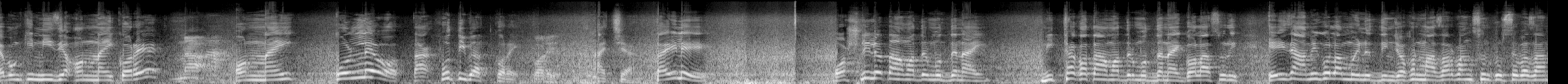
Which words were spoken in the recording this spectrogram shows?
এবং কি নিজে অন্যায় করে? না। অন্যায় করলেও তা প্রতিবাদ করে। করে। আচ্ছা তাইলে অশ্লীলতা আমাদের মধ্যে নাই মিথ্যা কথা আমাদের মধ্যে নাই গলা চুরি। এই যে আমি গোলাম মইনুদ্দিন যখন মাজার ভাঙচুর করছে বাজান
